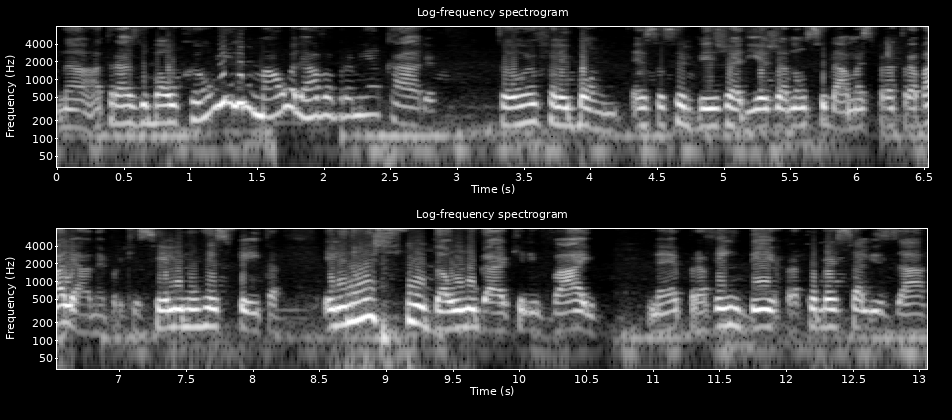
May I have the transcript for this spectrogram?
Na, atrás do balcão, e ele mal olhava para minha cara. Então eu falei, bom, essa cervejaria já não se dá mais para trabalhar, né? Porque se ele não respeita, ele não estuda o lugar que ele vai, né, para vender, para comercializar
